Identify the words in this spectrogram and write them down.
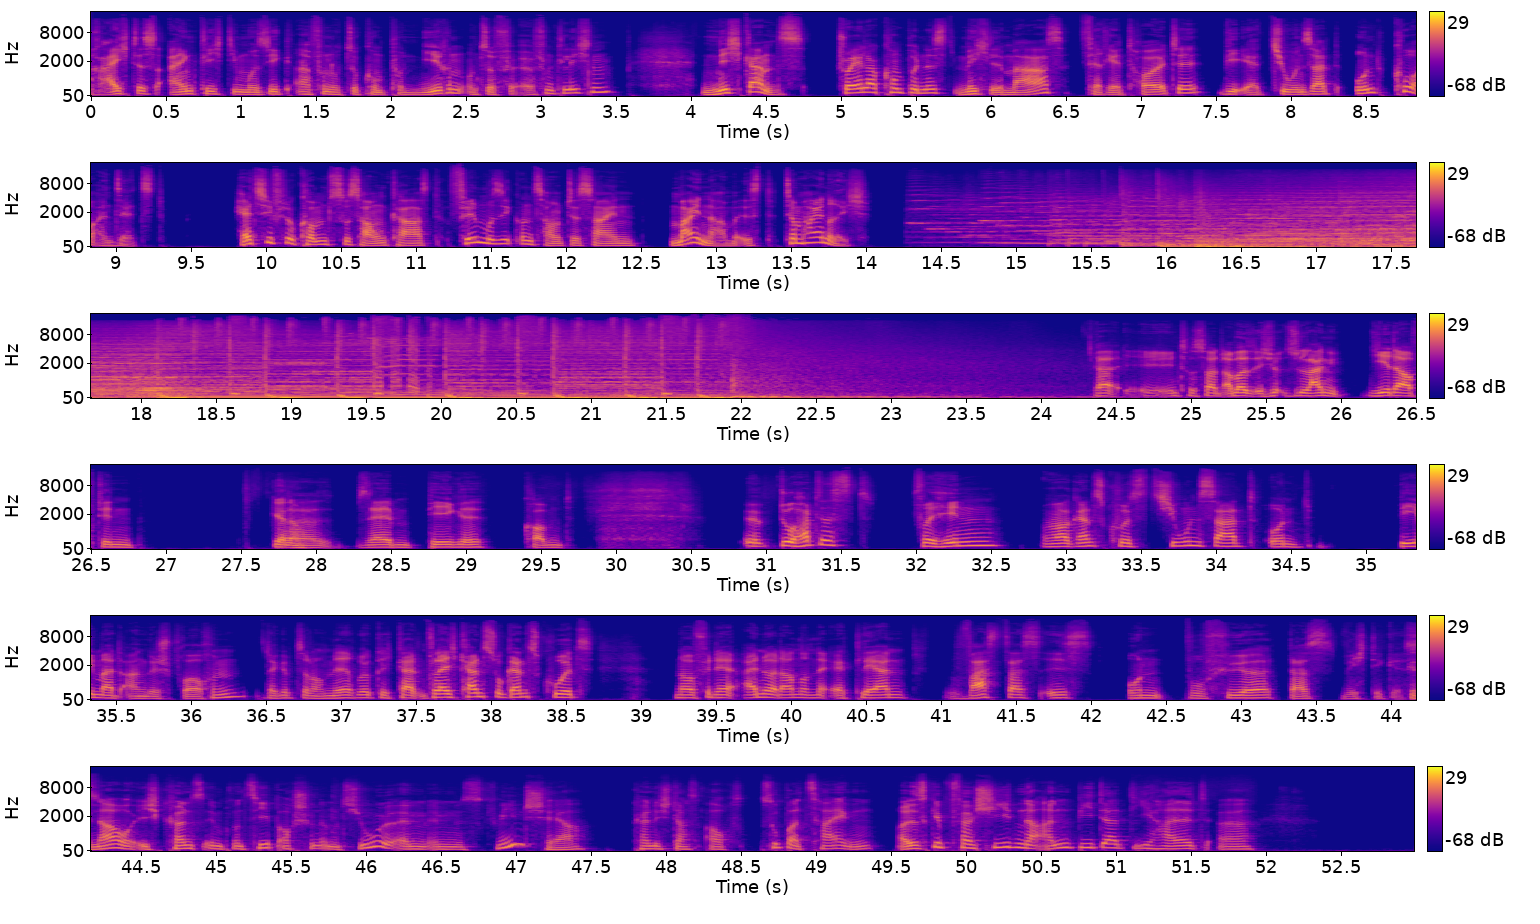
reicht es eigentlich, die Musik einfach nur zu komponieren und zu veröffentlichen? Nicht ganz. Trailer-Komponist Michel Maas verrät heute, wie er TuneSat und Co. einsetzt. Herzlich willkommen zu Soundcast Filmmusik und Sounddesign. Mein Name ist Tim Heinrich. Ja, interessant. Aber ich, solange jeder auf den genau. äh, selben Pegel kommt. Äh, du hattest vorhin mal ganz kurz TuneSat und BMAT angesprochen. Da gibt es ja noch mehr Möglichkeiten. Vielleicht kannst du ganz kurz noch für den einen oder anderen erklären, was das ist und wofür das wichtig ist. Genau, ich könnte es im Prinzip auch schon im, im, im Screenshare, könnte ich das auch super zeigen. Also es gibt verschiedene Anbieter, die halt äh,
